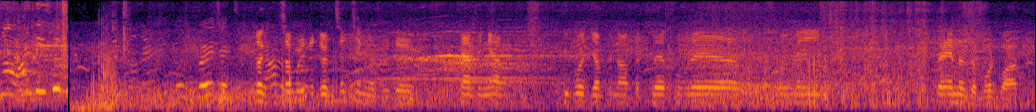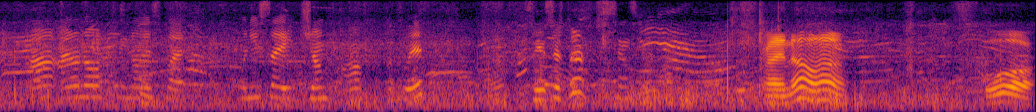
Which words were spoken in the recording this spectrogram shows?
No, aren't these people? Those birds are Look, somebody they're tenting over there, camping out. People are jumping off the cliff over there, swimming. The end of the boardwalk. Uh, I don't know if you know this, but when you say jump off a cliff, See, your sister? I know, huh? Cool.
